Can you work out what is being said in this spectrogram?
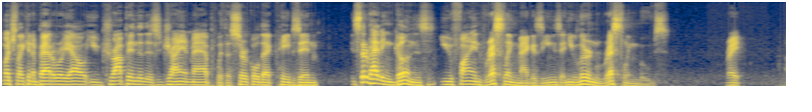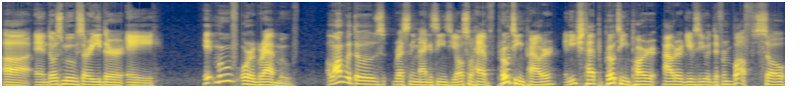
much like in a battle royale, you drop into this giant map with a circle that caves in. Instead of having guns, you find wrestling magazines and you learn wrestling moves, right? Uh, and those moves are either a hit move or a grab move. Along with those wrestling magazines, you also have protein powder, and each type of protein powder, gives you a different buff. So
